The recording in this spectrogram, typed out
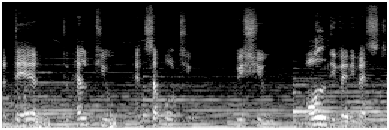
are there to help you and support you. Wish you all the very best.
